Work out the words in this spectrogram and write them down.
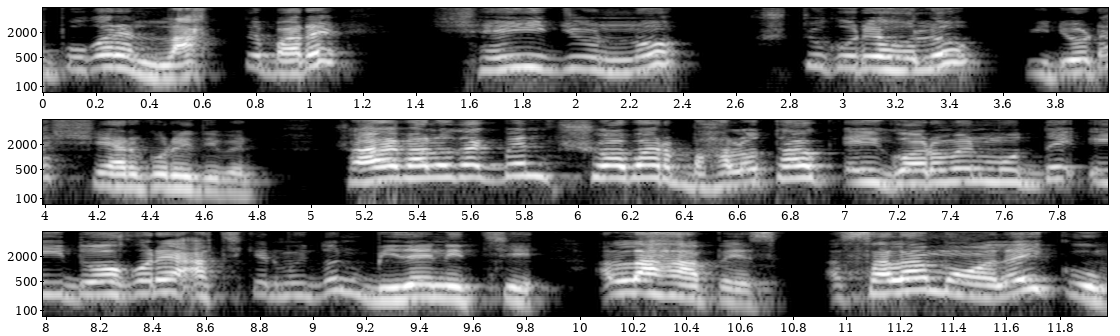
উপকারে লাগতে পারে, সেই জন্য কষ্ট করে হলেও ভিডিওটা শেয়ার করে দিবেন। সবাই ভালো থাকবেন, সবার ভালো থাক, এই গরমের মধ্যে এই দোয়া করে আজকের মতন বিদায় নিচ্ছি। আল্লাহ হাফেজ। আসসালামু আলাইকুম।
